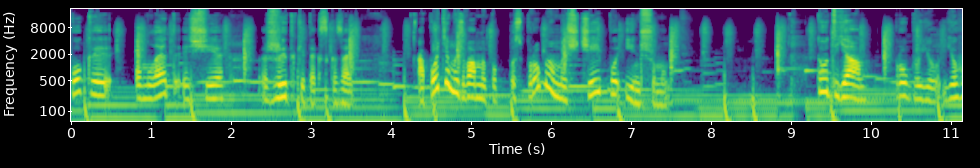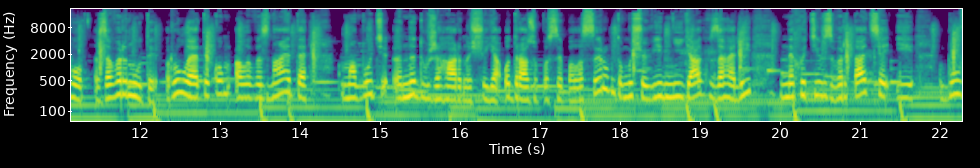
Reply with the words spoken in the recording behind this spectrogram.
поки омлет ще жидкий, так сказати. А потім ми з вами спробуємо ще й по-іншому. Тут я пробую його завернути рулетиком, але ви знаєте, мабуть, не дуже гарно, що я одразу посипала сиром, тому що він ніяк взагалі не хотів звертатися і був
